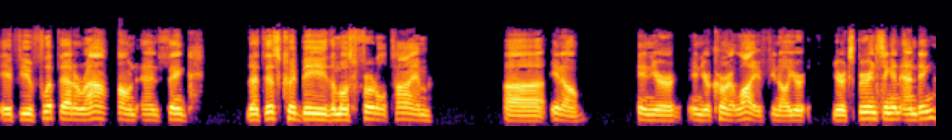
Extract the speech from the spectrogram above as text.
if you flip that around and think that this could be the most fertile time, uh, you know, in your, in your current life, you know, you're, you're experiencing an ending,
